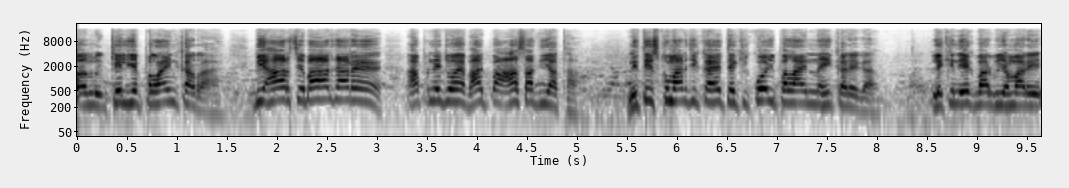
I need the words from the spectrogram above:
के लिए पलायन कर रहा है, बिहार से बाहर जा रहे हैं, आपने जो है भाजपा आशा दिया था नीतीश कुमार जी कहे थे कि कोई पलायन नहीं करेगा। लेकिन एक बार भी हमारे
